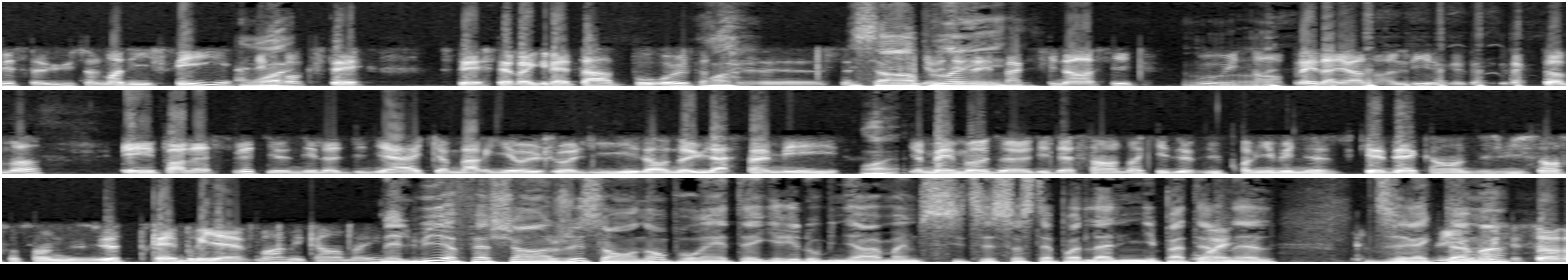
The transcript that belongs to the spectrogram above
fils a eu seulement des filles. À Ouais. l'époque, c'était c'est regrettable pour eux parce que ils s'en impact financier. Oui, ils s'en plaignent d'ailleurs dans le livre, exactement. Et par la suite, il y a une des Lotbinières qui a marié un joli, et là, on a eu la famille. Il y a même un des descendants qui est devenu premier ministre du Québec en 1878, très brièvement, mais quand même. Mais lui a fait changer son nom pour intégrer l'Aubinière, même si, c'est ça, c'était pas de la lignée paternelle directement. oui, c'est ça.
